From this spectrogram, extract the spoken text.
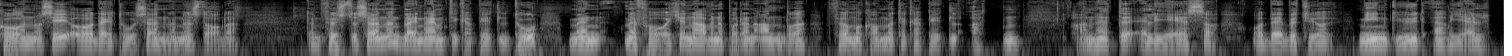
kona si og de to sønnene, står det. Den første sønnen ble nevnt i kapittel to, men vi får ikke navnet på den andre før vi kommer til kapittel 18. Han heter Elieser, og det betyr Min Gud er hjelp.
